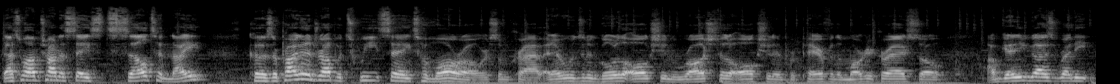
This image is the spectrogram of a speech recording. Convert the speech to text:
That's why I'm trying to say sell tonight because they're probably going to drop a tweet saying tomorrow or some crap, and everyone's going to go to the auction, rush to the auction, and prepare for the market crash. So I'm getting you guys ready.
